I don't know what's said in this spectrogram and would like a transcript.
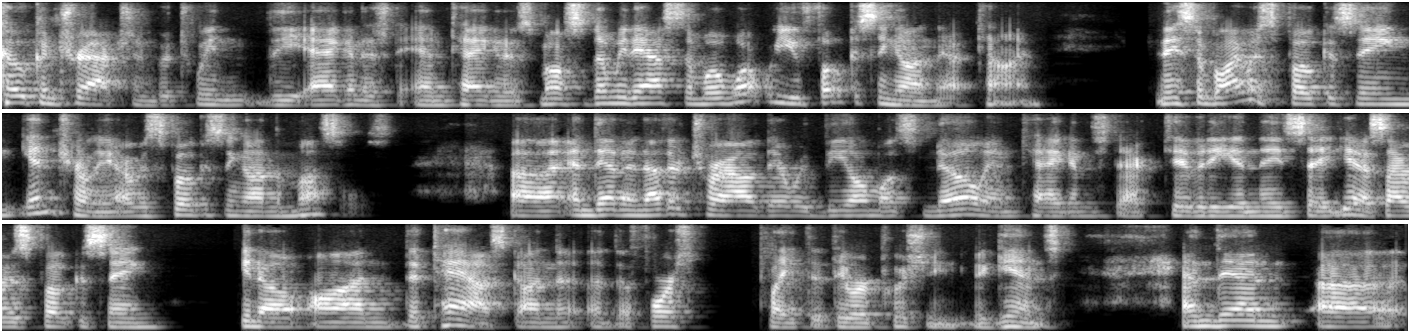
co-contraction between the agonist and antagonist muscles. Then we'd ask them, "Well, what were you focusing on that time?" And they said, "Well, I was focusing internally. I was focusing on the muscles." Uh, and then another trial, there would be almost no antagonist activity, and they'd say, "Yes, I was focusing, you know, on the task, on the uh, the force plate that they were pushing against." And then uh,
